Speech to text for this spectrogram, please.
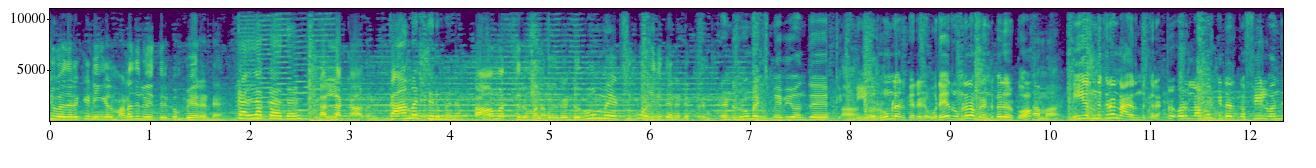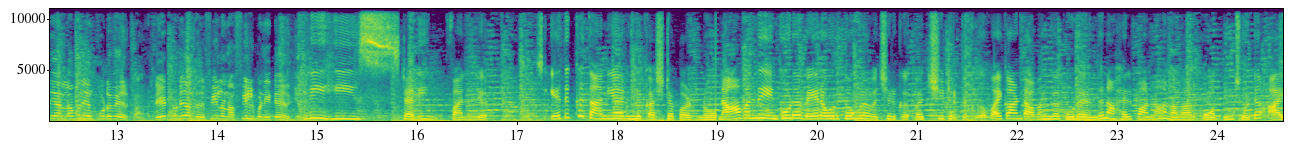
டுகெதருக்கு நீங்கள் மனதில் வைத்திருக்கும் பேர் என்ன? கள்ளக்காதல். கள்ளக்காதல். காம திருமணம் காம திருமணம் ரெண்டு ரூம்மேட்ஸுக்கும் இதுக்கு என்ன டிஃபரன்ஸ் ரெண்டு ரூம்மேட்ஸ் மேபி வந்து நீ ஒரு ரூம்ல இருக்க ஒரே ரூம்ல நம்ம ரெண்டு பேரும் இருக்கோம். ஆமா. நீ இருந்துக்கிற நான் இருந்துக்கிறேன். ஒரு லவர் கிட்ட இருக்க ஃபீல் வந்து என் லவர் என் கூடவே இருக்கா? டே டு டே அந்த ஃபீலை நான் ஃபீல் பண்ணிட்டே இருக்கேன். Actually he's studying final year எதுக்கு தனியாக இருந்து கஷ்டப்படணும்? நான் வந்து என் கூட வேற ஒருத்தவங்கள வச்சிருக்க வச்சுட்டு இருக்கு வை காண்ட் அவங்க கூட இருந்து நான் ஹெல்ப் பண்ணா நல்லா இருக்கும் அப்படின்னு சொல்லிட்டு ஐ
